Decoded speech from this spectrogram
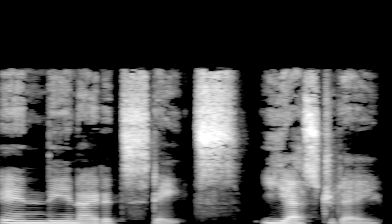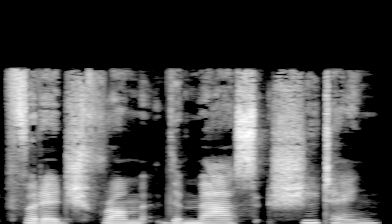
in the United States. Yesterday, footage from the mass shooting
